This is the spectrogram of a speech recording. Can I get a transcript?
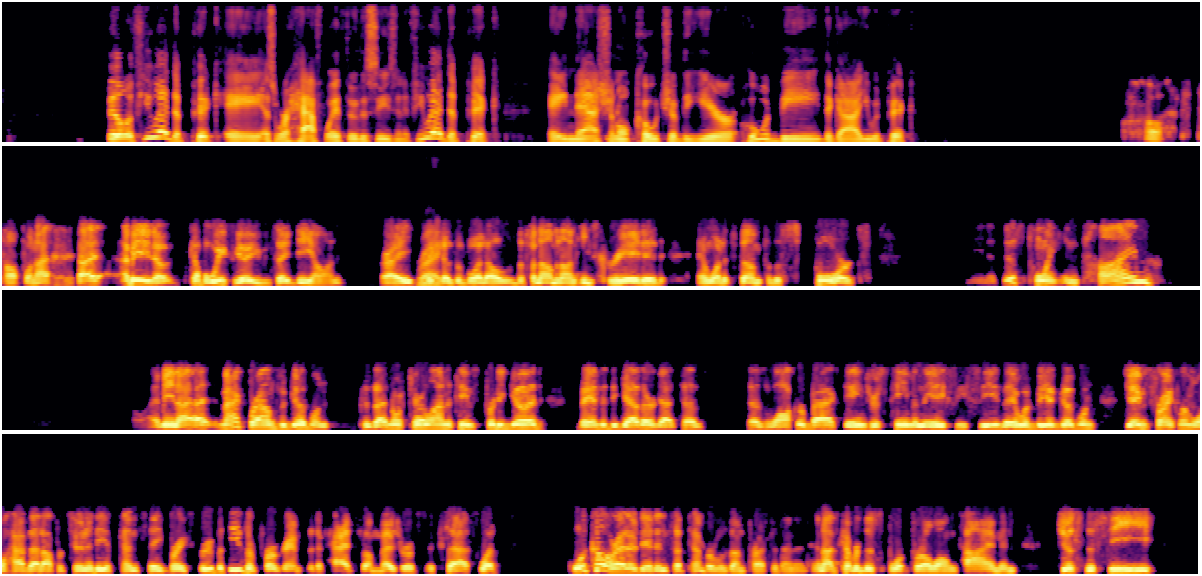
Bill, if you had to pick a, as we're halfway through the season, if you had to pick a national coach of the year, who would be the guy you would pick? Oh, that's a tough one. I, I, I mean, you know, a couple of weeks ago, you would say Deion, right? Right. Because of what else, the phenomenon he's created and what it's done for the sport. I mean, at this point in time, I mean, I, Mack Brown's a good one because that North Carolina team's pretty good banded together, got Tez, Tez Walker back, dangerous team in the ACC. They would be a good one. James Franklin will have that opportunity if Penn State breaks through, but these are programs that have had some measure of success. What what Colorado did in September was unprecedented, and I've covered this sport for a long time, and just to see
